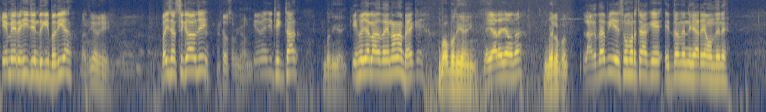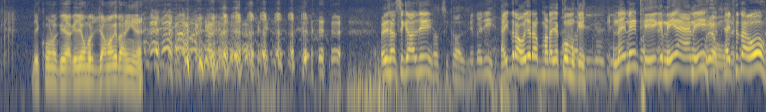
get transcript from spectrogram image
ਕਿਵੇਂ ਰਹੀ ਜ਼ਿੰਦਗੀ? ਵਧੀਆ? ਵਧੀਆ ਰਹੀ। ਬਾਈ ਸਤਿ ਸ਼੍ਰੀ ਅਕਾਲ ਜੀ। ਕਿਵੇਂ ਜੀ ਠੀਕ ਠਾਕ? ਵਧੀਆ ਜੀ। ਕਿਹੋ ਜਿਹਾ ਲੱਗਦਾ ਇਹਨਾਂ ਨਾਲ ਬਹਿ ਕੇ? ਬਹੁਤ ਵਧੀਆ ਜੀ। ਨਜ਼ਾਰਾ ਜਾਉਂਦਾ ਬਿਲਕੁਲ। ਲੱਗਦਾ ਵੀ ਇਸ ਉਮਰ ਚ ਆ ਕੇ ਇਦਾਂ ਦੇ ਨਜ਼ਾਰੇ ਆਉਂਦੇ ਨੇ? ਦੇਖੋ ਹੁਣ ਅੱਗੇ ਜਾ ਕੇ ਜੇ ਉਮਰ 'ਚ ਜਾਵਾਂਗੇ ਤਾਂ ਹੀ ਹੈ। ਸਤਿ ਸ਼੍ਰੀ ਅਕਾਲ ਜੀ। ਸਤਿ ਸ਼੍ਰੀ ਅਕਾਲ ਜੀ। ਕਿੱਦਾਂ ਜੀ? ਇੱਧਰ ਆਓ ਜਰਾ ਮਾੜਾ ਜਿਹਾ ਘੁੰਮ ਕੇ। ਨਹੀਂ ਨਹੀਂ ਠੀਕ ਨਹੀਂ ਐ ਨਹੀਂ। ਇੱਥੇ ਤਾਂ ਉਹ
